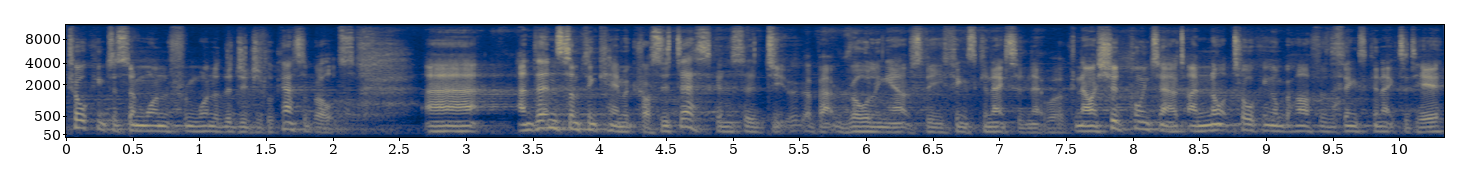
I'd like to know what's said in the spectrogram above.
talking to someone from one of the digital catapults, uh, and then something came across his desk and said about rolling out the Things Connected network. Now, I should point out, I'm not talking on behalf of the Things Connected here,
